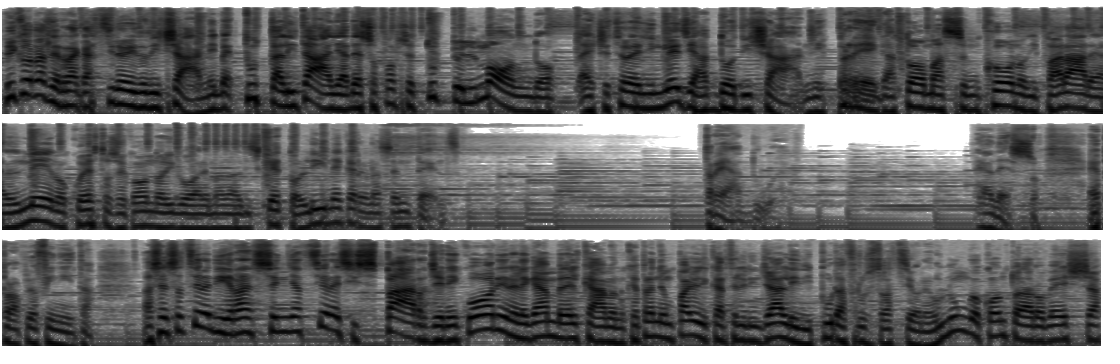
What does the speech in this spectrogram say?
Ricordate il ragazzino di 12 anni? Beh, tutta l'Italia, adesso forse tutto il mondo, a eccezione degli inglesi, ha 12 anni. Prega Thomas Nkono di parare almeno questo secondo rigore, ma dal dischetto Lineker è una sentenza. 3 a 2. E adesso è proprio finita. La sensazione di rassegnazione si sparge nei cuori e nelle gambe del Cameron che prende un paio di cartellini gialli di pura frustrazione, un lungo conto alla rovescia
